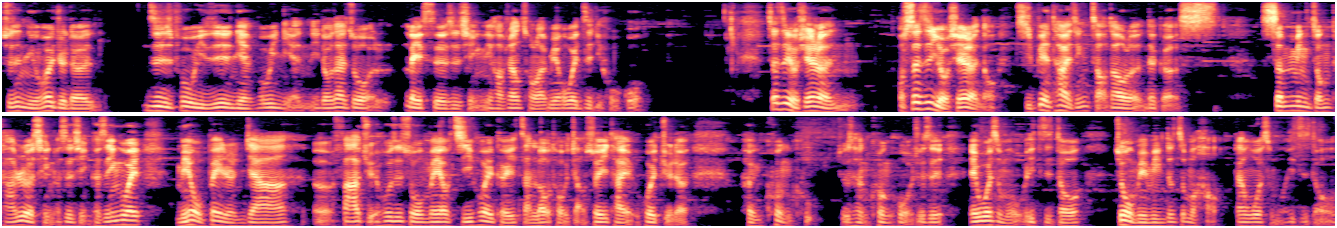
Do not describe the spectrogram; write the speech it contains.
就是你会觉得日复一日，年复一年，你都在做类似的事情，你好像从来没有为自己活过。甚至有些人，哦，甚至有些人哦，即便他已经找到了那个。生命中他热情的事情，可是因为没有被人家呃发掘，或者说没有机会可以崭露头角，所以他也会觉得很困苦，就是很困惑，就是诶，为什么我一直都就我明明都这么好，但为什么一直都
